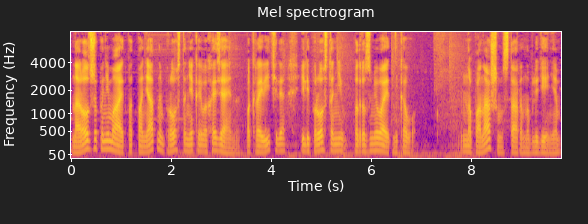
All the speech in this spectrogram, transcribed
Народ же понимает под понятным просто некоего хозяина, покровителя или просто не подразумевает никого. Но по нашим старым наблюдениям,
